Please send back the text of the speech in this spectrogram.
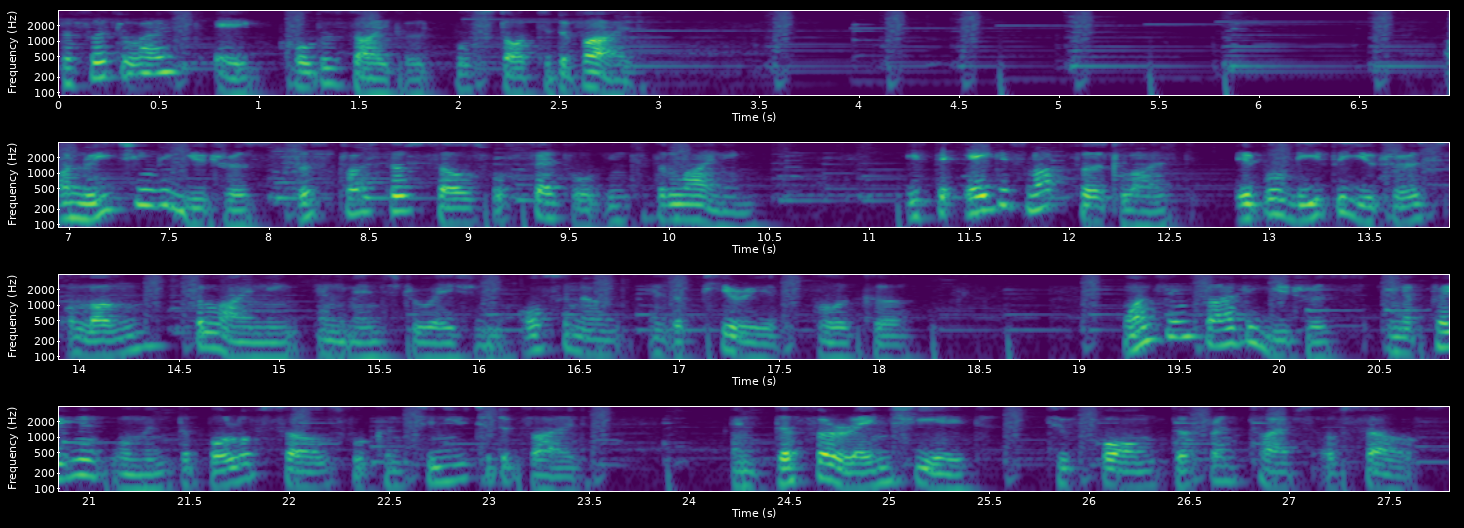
The fertilized egg, called a zygote, will start to divide. On reaching the uterus, this cluster of cells will settle into the lining. If the egg is not fertilized, it will leave the uterus along the lining and menstruation, also known as a period, will occur. Once inside the uterus, in a pregnant woman, the ball of cells will continue to divide and differentiate to form different types of cells.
